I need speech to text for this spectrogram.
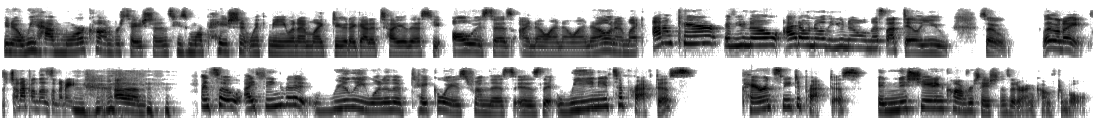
you know, we have more conversations. He's more patient with me when I'm like, dude, I got to tell you this. He always says, I know, I know, I know. And I'm like, I don't care if you know. I don't know that you know unless I tell you. So listen to me. Shut up and listen to me. um, and so I think that really one of the takeaways from this is that we need to practice, parents need to practice initiating conversations that are uncomfortable.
